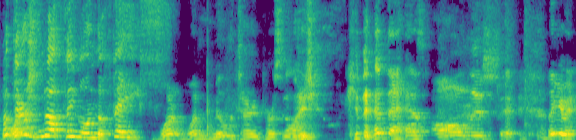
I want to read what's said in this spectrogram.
But what? there's nothing on the face. what what military personnel are you looking at that has all this shit? Like, I mean,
